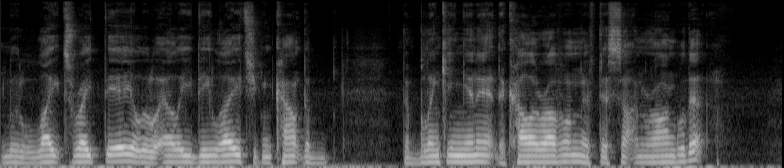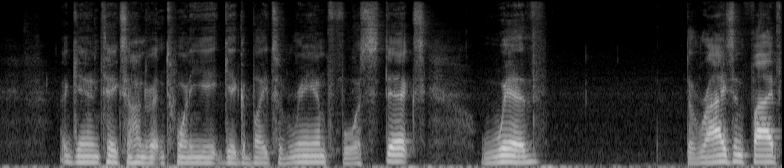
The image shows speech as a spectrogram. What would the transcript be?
little lights right there, your little LED lights. You can count the, the blinking in it, the color of them, if there's something wrong with it. Again, it takes 128 gigabytes of RAM, four sticks, with the Ryzen 5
